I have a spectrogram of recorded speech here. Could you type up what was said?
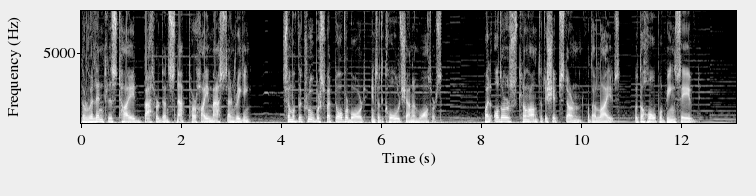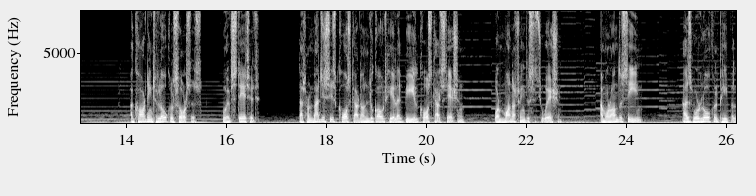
The relentless tide battered and snapped her high masts and rigging. Some of the crew were swept overboard into the cold Shannon waters. while others clung onto the ship's stern for their lives with the hope of being saved. According to local sources, who have stated that Her Majesty's Coast Guard on Lookout Hill at Beale Coast Guard Station were monitoring the situation and were on the scene, as were local people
